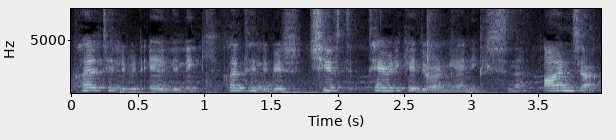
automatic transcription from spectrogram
Kaliteli bir evlilik, kaliteli bir çift. Tebrik ediyorum yani ikisini. Ancak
